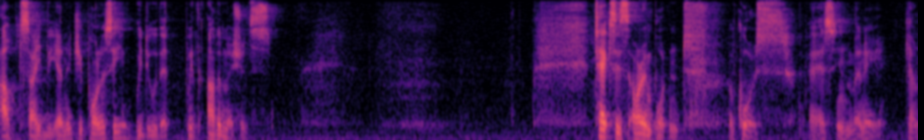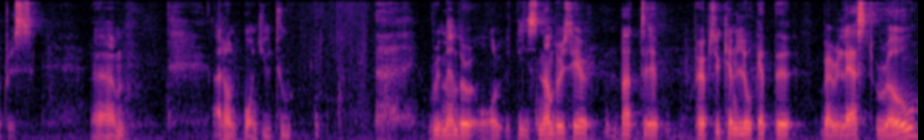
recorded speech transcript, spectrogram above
outside the energy policy. We do that with other measures. Taxes are important, of course, as in many countries. Um, I don't want you to uh, remember all these numbers here, but uh, perhaps you can look at the very last row.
